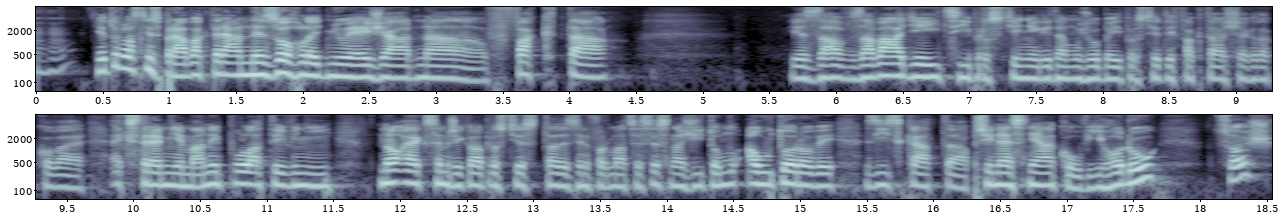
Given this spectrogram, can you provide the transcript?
Mm-hmm. Je to vlastně zpráva, která nezohledňuje žádná fakta, je zavádějící, prostě někdy tam můžou být prostě ty fakta až jako takové extrémně manipulativní. No a jak jsem říkal, prostě ta dezinformace se snaží tomu autorovi získat a přinést nějakou výhodu, což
